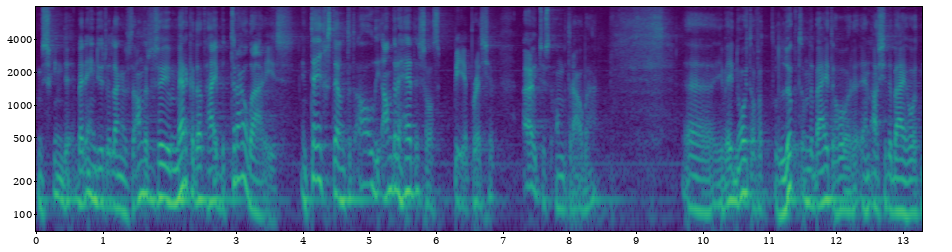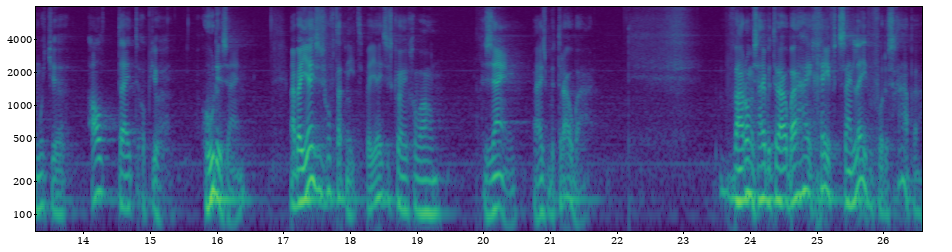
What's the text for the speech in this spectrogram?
misschien de, bij de een duurt het langer dan de andere, zul je merken dat hij betrouwbaar is. In tegenstelling tot al die andere herders, zoals peer pressure, uiterst onbetrouwbaar. Uh, je weet nooit of het lukt om erbij te horen. En als je erbij hoort, moet je altijd op je hoede zijn. Maar bij Jezus hoeft dat niet. Bij Jezus kun je gewoon zijn. Hij is betrouwbaar. Waarom is hij betrouwbaar? Hij geeft zijn leven voor de schapen,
